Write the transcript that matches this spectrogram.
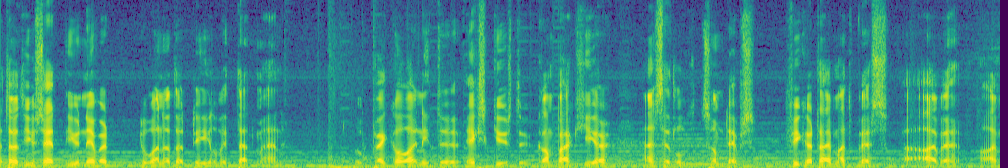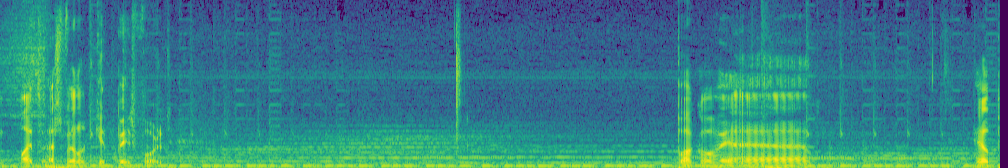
I thought you said you never do another deal with that man. Look, Paco, I need the excuse to come back here and settle some debts. Figured I might, best, I, I might as well get paid for it. Paco, uh, help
